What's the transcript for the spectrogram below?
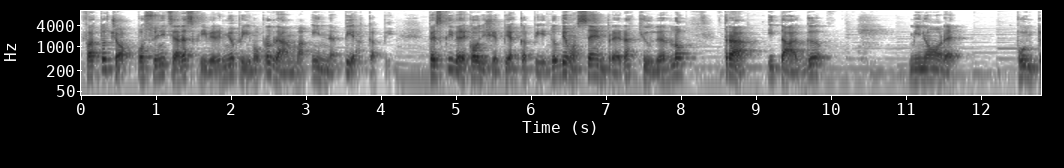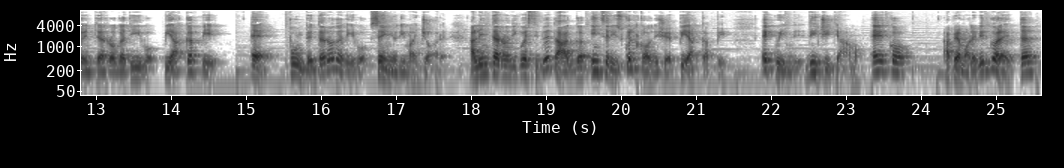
fatto ciò posso iniziare a scrivere il mio primo programma in PHP. Per scrivere codice PHP dobbiamo sempre racchiuderlo tra i tag minore punto interrogativo PHP e punto interrogativo segno di maggiore. All'interno di questi due tag inserisco il codice PHP e quindi digitiamo eco, apriamo le virgolette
